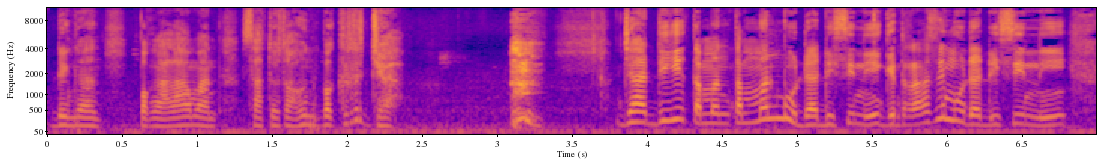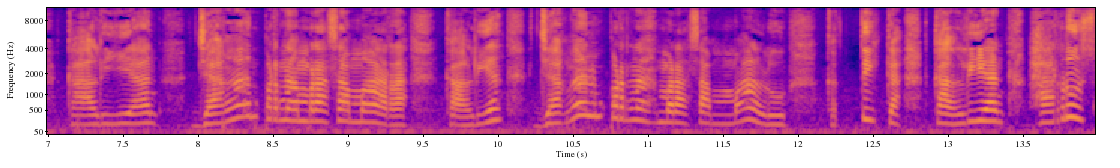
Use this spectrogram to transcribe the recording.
dengan pengalaman satu tahun bekerja. Jadi teman-teman muda di sini, generasi muda di sini, kalian jangan pernah merasa marah, kalian jangan pernah merasa malu ketika kalian harus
